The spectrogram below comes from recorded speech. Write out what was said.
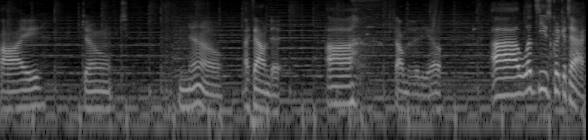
I don't know. I found it. Uh, found the video. Uh, let's use quick attack.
